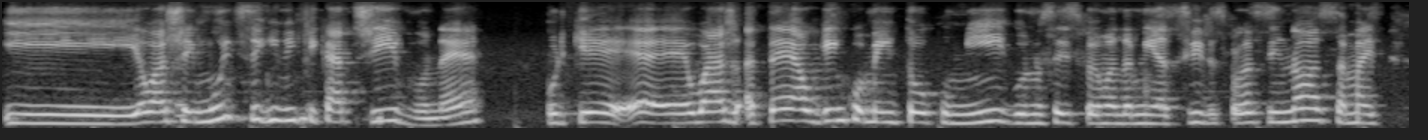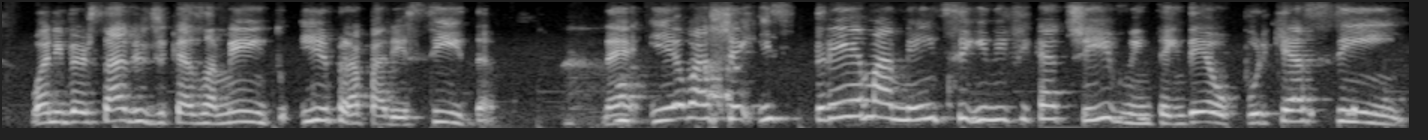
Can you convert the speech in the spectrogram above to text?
e eu achei muito significativo, né? Porque é, eu acho, até alguém comentou comigo, não sei se foi uma das minhas filhas, falou assim: nossa, mas o aniversário de casamento, ir para Aparecida, né? E eu achei extremamente significativo, entendeu? Porque assim.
